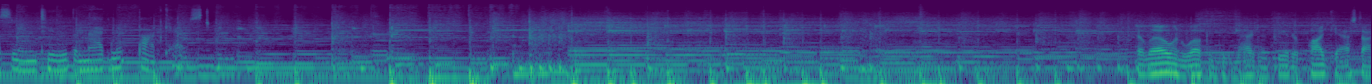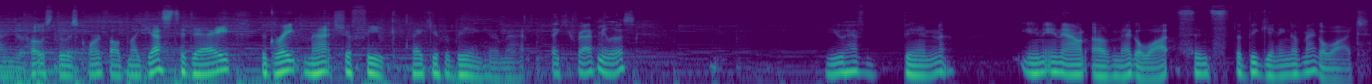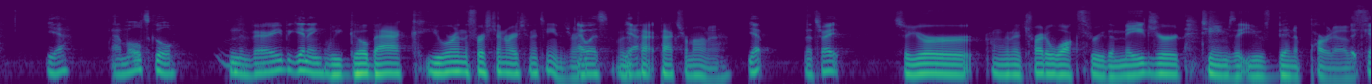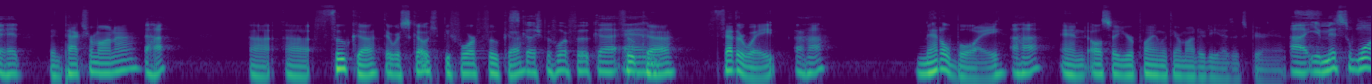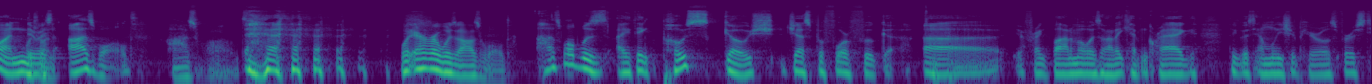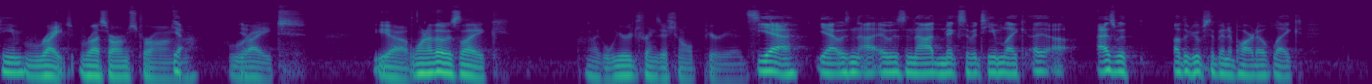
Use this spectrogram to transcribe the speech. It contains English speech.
You're listening to the Magnet Podcast. Hello and welcome to the Magnet Theater Podcast. I am your host, Lewis Kornfeld. My guest today, the great Matt Shafiq. Thank you for being here, Matt. Thank you for having me, Lewis. You have been in and out of Megawatt since the beginning of Megawatt. Yeah, I'm old school from the very beginning. We go back, you were in the first generation of teams, right? I was, Was yeah. it Pax Romana? Yep, that's right. So you're, I'm going to try to walk through the major teams that you've been a part of. Go ahead. Been Pax Romana, Uh huh. uh, uh, Fuka. There was Scotch before Fuka. Coach before Fuka. Fuka, Featherweight, Uh huh. Metal Boy, Uh huh. and also you're playing with your Armando Diaz experience. Uh, you missed one. there was one? Oswald. Oswald. what era was Oswald? Oswald was, I think, post Gauche, just before Fuka. Uh, Frank Bonomo was on it. Kevin Craig. I think it was Emily Shapiro's first team. Right, Russ Armstrong. Yeah. Right. Yeah, one of those like like weird transitional periods. Yeah, yeah. It was an it was an odd mix of a team. Like uh, uh, as with other groups I've been a part of, like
